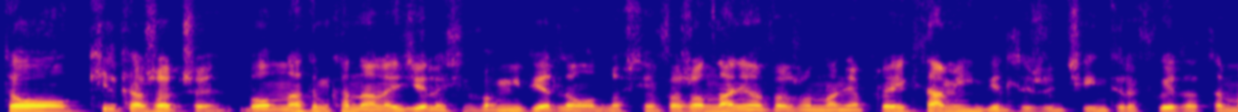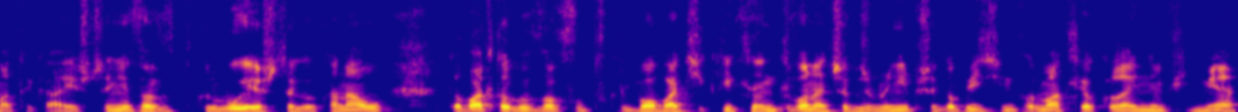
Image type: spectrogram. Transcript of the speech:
to kilka rzeczy, bo na tym kanale dzielę się z Wami wiedzą odnośnie zarządzania, zarządzania projektami, więc jeżeli Cię interesuje ta tematyka, a jeszcze nie zasubskrybujesz tego kanału, to warto go zasubskrybować i kliknąć dzwoneczek, żeby nie przegapić informacji o kolejnym filmie,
